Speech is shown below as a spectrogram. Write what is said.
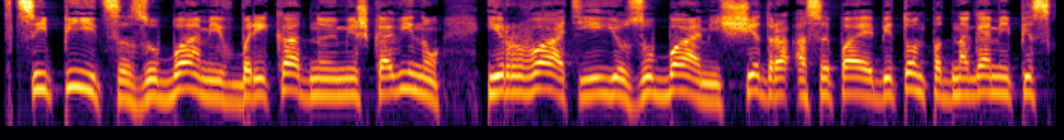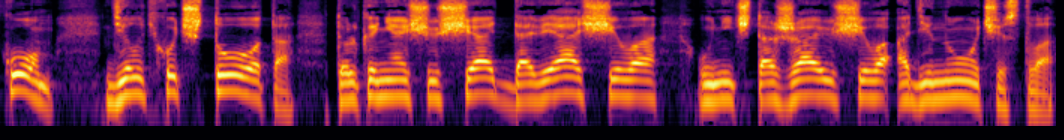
вцепиться зубами в баррикадную мешковину и рвать ее зубами, щедро осыпая бетон под ногами песком, делать хоть что-то, только не ощущать давящего, уничтожающего одиночества,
